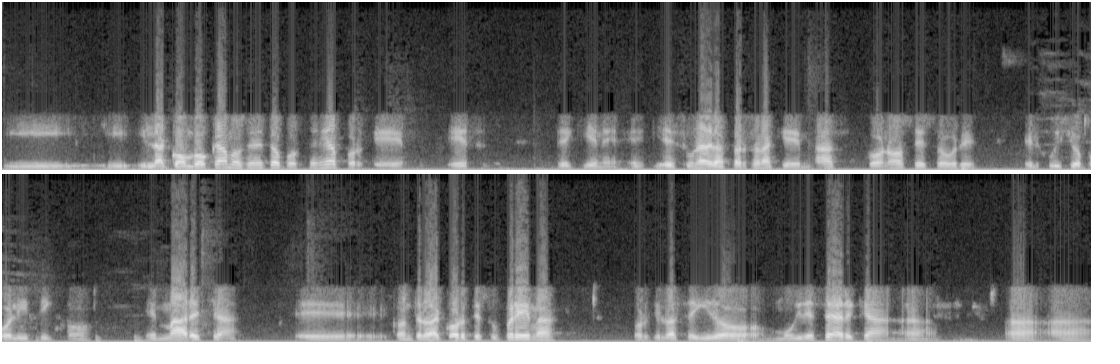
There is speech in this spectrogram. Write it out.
y, y- y la convocamos en esta oportunidad porque es de quien es, es una de las personas que más conoce sobre el juicio político en marcha eh, contra la Corte Suprema, porque lo ha seguido muy de cerca, ha-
